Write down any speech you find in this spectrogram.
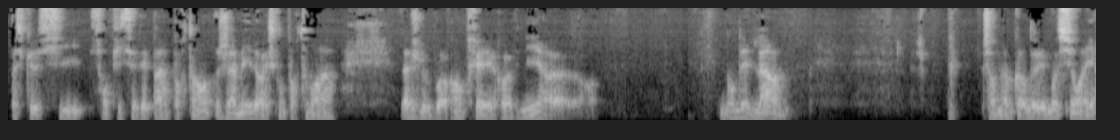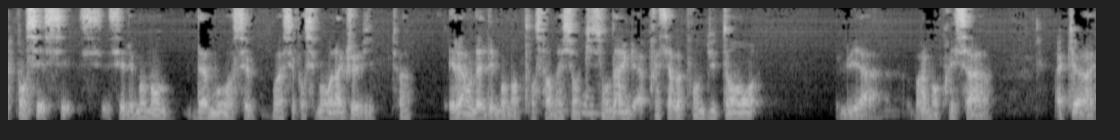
Parce que si son fils n'était pas important, jamais il aurait ce comportement-là. Là, je le vois rentrer revenir, euh, inondé de larmes. J'en ai encore de l'émotion à y repenser. C'est, les moments d'amour. C'est, moi, c'est pour ces moments-là que je vis, tu vois. Et là, on a des moments de transformation qui sont dingues. Après, ça va prendre du temps. Lui a vraiment pris ça à cœur.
